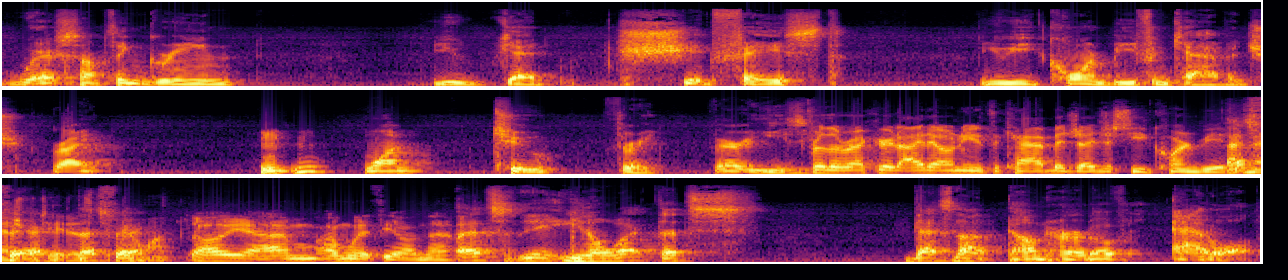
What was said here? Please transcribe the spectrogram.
wear something green, you get shit faced, you eat corned beef and cabbage, right? Mm-hmm. One, two, three. Very easy. For the record, I don't eat the cabbage. I just eat corned beef That's and mashed fair, potatoes. that's to go fair. on. Oh yeah, I'm I'm with you on that. That's you know what that's that's not unheard of at all.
